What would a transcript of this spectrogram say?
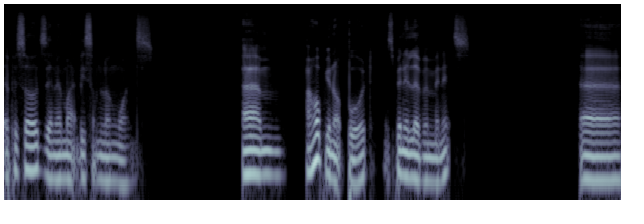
episodes and there might be some long ones. Um, I hope you're not bored. It's been 11 minutes. uh,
